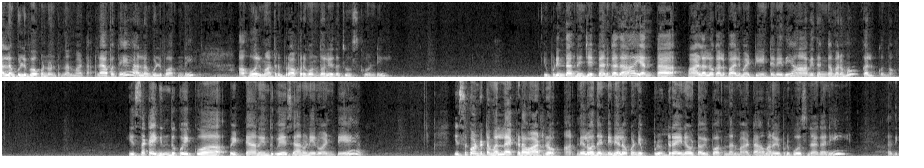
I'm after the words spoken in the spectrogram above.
అల్లం కుళ్ళిపోకుండా ఉంటుందన్నమాట. లేకపోతే అల్లం కుళ్ళిపోతుంది. ఆ హోల్ మాత్రం ప్రాపర్గా ఉందో లేదో చూసుకోండి. ఇప్పుడు ఇందాక నేను చెప్పాను కదా ఎంత పాళ్ళలో కలపాలి మట్టి ఏంటి అనేది ఆ విధంగా మనము కలుపుకుందాం. ఇసుక ఎందుకు ఎక్కువ పెట్టాను ఎందుకు వేశాను నేను అంటే ఇసుక ఉండటం వల్ల ఎక్కడ వాటర్ నిలవదండి. నిలవకుండా ఎప్పుడు డ్రైన్ అవుట్ అయిపోతుంది అనమాట మనం ఎప్పుడు పోసినా కానీ అది.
